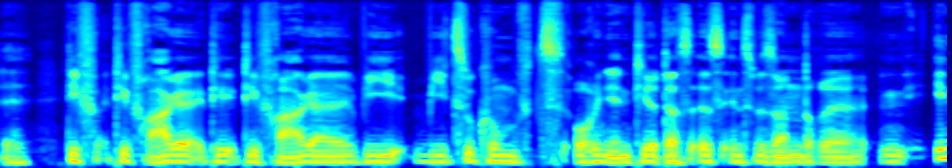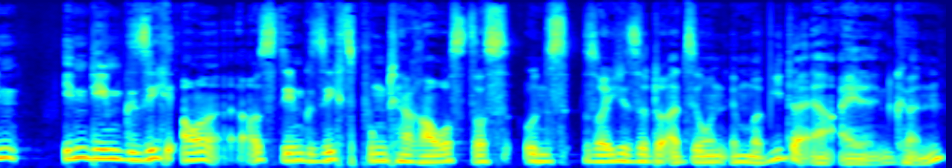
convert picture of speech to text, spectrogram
äh, die, die Frage, die, die Frage, wie, wie zukunftsorientiert das ist, insbesondere in, in dem Gesicht, aus dem Gesichtspunkt heraus, dass uns solche Situationen immer wieder ereilen können.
